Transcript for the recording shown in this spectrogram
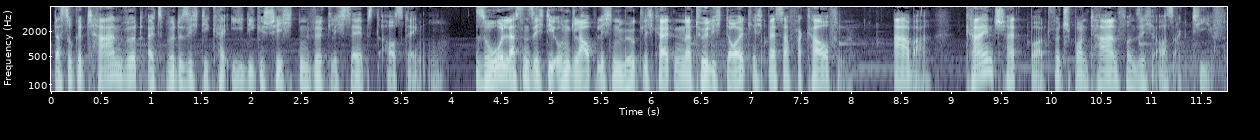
dass so getan wird, als würde sich die KI die Geschichten wirklich selbst ausdenken. So lassen sich die unglaublichen Möglichkeiten natürlich deutlich besser verkaufen. Aber kein Chatbot wird spontan von sich aus aktiv.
